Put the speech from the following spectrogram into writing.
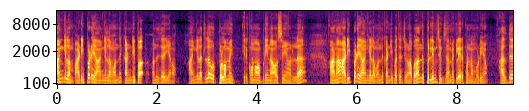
ஆங்கிலம் அடிப்படை ஆங்கிலம் வந்து கண்டிப்பாக வந்து தெரியணும். ஆங்கிலத்தில் ஒரு புலமை இருக்கணும் அப்படின்னு அவசியம் இல்லை. ஆனால் அடிப்படை ஆங்கிலம் வந்து கண்டிப்பாக தெரிஞ்சுக்கணும். அப்போ தான் அந்த ப்ரிலிம்ஸ் எக்ஸாமே கிளியர் பண்ண முடியும். அது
